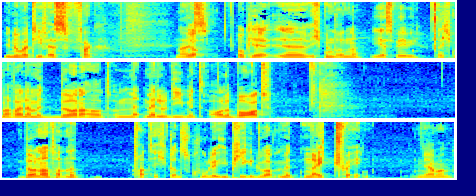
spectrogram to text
Mhm. Innovativ as fuck. Nice. Okay, äh, ich bin drin, ne? Yes, baby. Ich mache weiter mit Burnout und Mad Melody mit All Aboard. Burnout hat eine, fand ich, ganz coole EP gedroppt mit Night Train. Ja, Mann.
